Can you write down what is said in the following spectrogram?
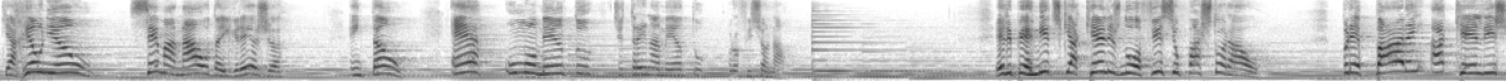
que a reunião semanal da igreja, então, é um momento de treinamento profissional. Ele permite que aqueles no ofício pastoral preparem aqueles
